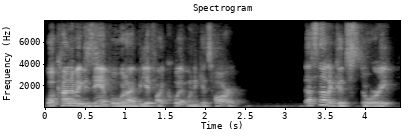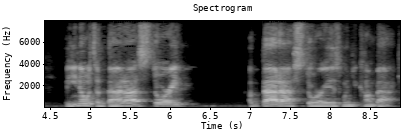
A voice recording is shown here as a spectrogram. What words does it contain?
what kind of example would I be if I quit when it gets hard? That's not a good story. But you know what's a badass story? A badass story is when you come back.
